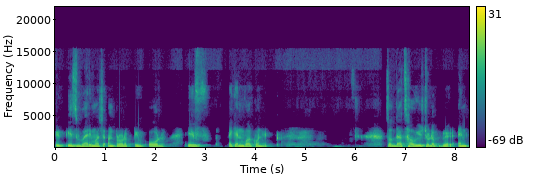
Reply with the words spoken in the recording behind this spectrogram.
it is very much unproductive or if i can work on it so that's how you should upgrade and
